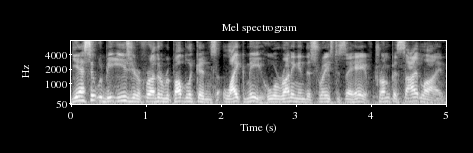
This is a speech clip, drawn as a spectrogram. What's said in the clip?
Yes, it would be easier for other Republicans like me who are running in this race to say, hey, if Trump is sidelined,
